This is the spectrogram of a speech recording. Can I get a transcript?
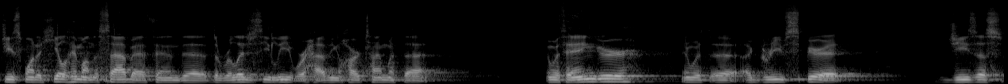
Jesus wanted to heal him on the Sabbath, and the, the religious elite were having a hard time with that. And with anger and with a, a grieved spirit, Jesus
